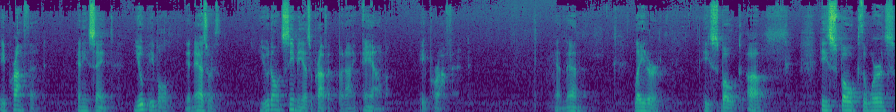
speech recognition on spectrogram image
a prophet. And he's saying, You people in Nazareth, you don't see me as a prophet, but I am a prophet. And then later, he spoke. Uh, he spoke the words.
